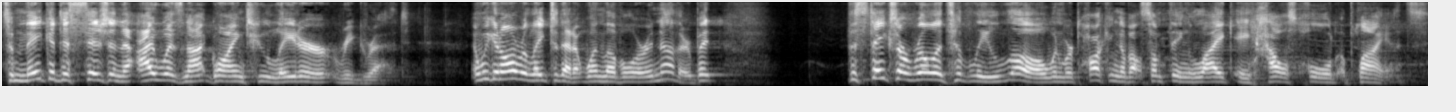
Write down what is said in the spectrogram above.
to make a decision that I was not going to later regret. And we can all relate to that at one level or another, but the stakes are relatively low when we're talking about something like a household appliance.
